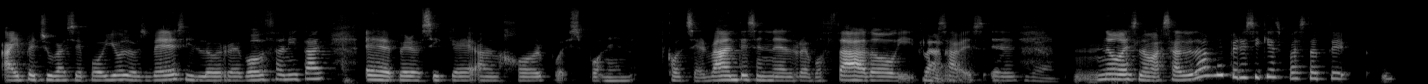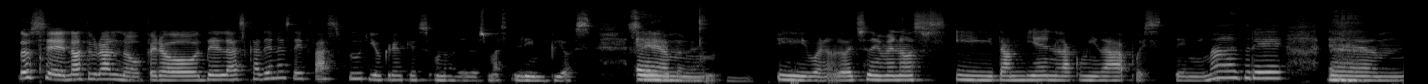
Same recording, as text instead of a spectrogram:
Hay pechugas de pollo, los ves y lo rebozan y tal, eh, pero sí que a lo mejor pues ponen conservantes en el rebozado y, Claro. ¿sabes? Eh, no es lo más saludable, pero sí que es bastante, no sé, natural no, pero de las cadenas de fast food yo creo que es uno de los más limpios. Sí, Em. Y bueno, lo echo de menos y también la comida pues de mi madre. em,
